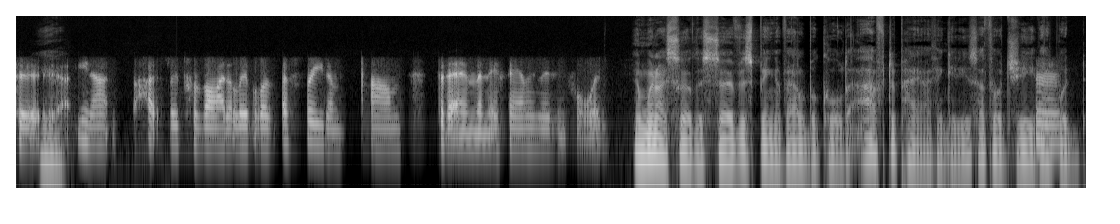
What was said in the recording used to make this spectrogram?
to, Yeah. you know, hopefully provide a level of, of freedom um, for them and their family moving forward. And when I saw the service being available called Afterpay, I think it is, I thought, gee, Mm. that would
